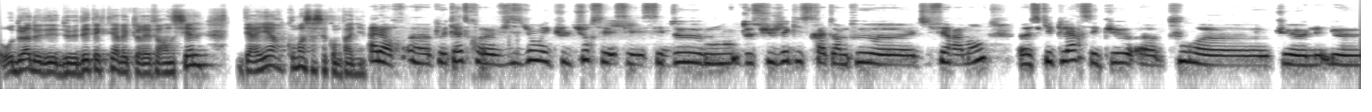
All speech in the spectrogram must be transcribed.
au-delà de, de, détecter avec le référentiel, derrière, comment ça s'accompagne? Alors peut-être vision et culture, c'est deux, deux sujets qui se traitent un peu différemment. ce qui est clair, c'est que pour que le,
